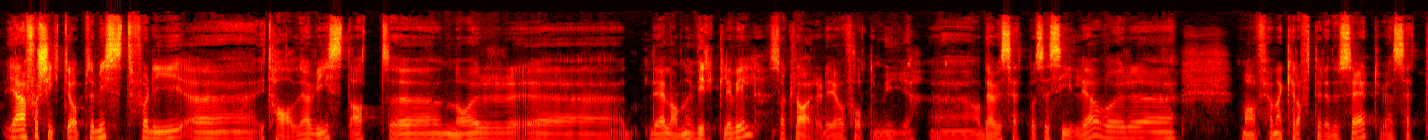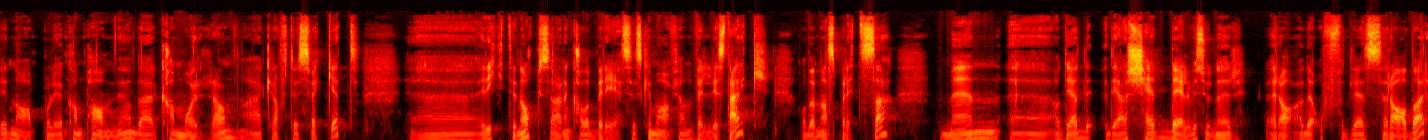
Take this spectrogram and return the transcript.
jeg er forsiktig optimist fordi uh, Italia har vist at uh, når uh, det landet virkelig vil, så klarer de å få til mye. Og det har vi sett på Sicilia, hvor mafiaen er kraftig redusert. Vi har sett det i Napoli og Campania, der Camorraen er kraftig svekket. Eh, Riktignok så er den kalabresiske mafiaen veldig sterk, og den har spredt seg. Men, og det, det har skjedd delvis under det offentliges radar.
